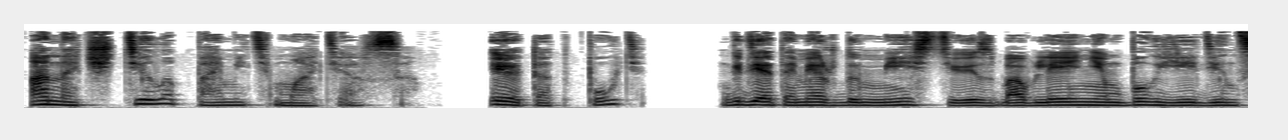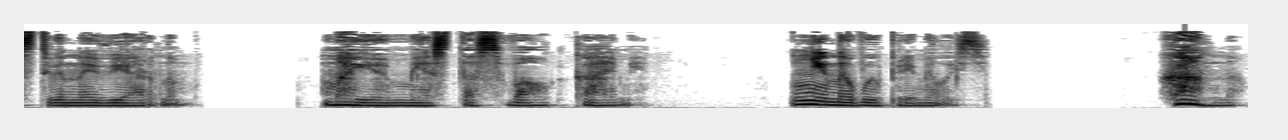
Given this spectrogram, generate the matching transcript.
она чтила память Матиаса. И этот путь, где-то между местью и избавлением, был единственно верным. Мое место с волками. Нина выпрямилась. «Ханна,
